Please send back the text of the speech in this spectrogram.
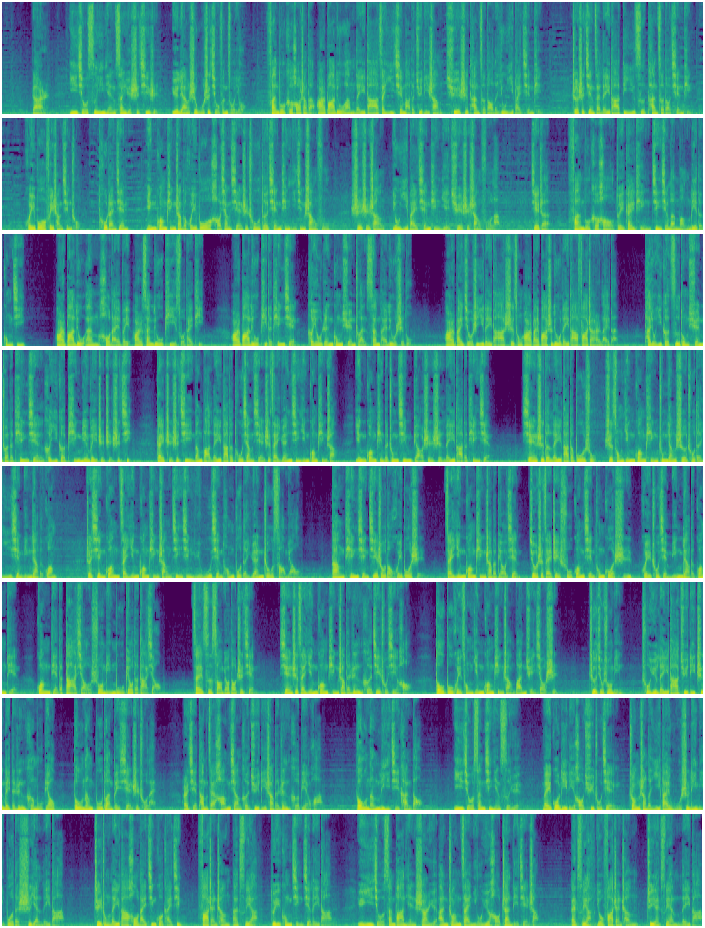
然而，一九四一年三月十七日约两时五十九分左右，范诺克号上的二八六 M 雷达在一千码的距离上确实探测到了 U 一百潜艇。这是舰载雷达第一次探测到潜艇，回波非常清楚。突然间，荧光屏上的回波好像显示出德潜艇已经上浮。事实上，U 一百潜艇也确实上浮了。接着，范诺克号对该艇进行了猛烈的攻击。二八六 M 后来为二三六 P 所代替。二八六 P 的天线可由人工旋转三百六十度。二百九十一雷达是从二百八十六雷达发展而来的。它有一个自动旋转的天线和一个平面位置指示器，该指示器能把雷达的图像显示在圆形荧光屏上。荧光屏的中心表示是雷达的天线，显示的雷达的波束是从荧光屏中央射出的一线明亮的光，这线光在荧光屏上进行与无线同步的圆周扫描。当天线接收到回波时，在荧光屏上的表现就是在这束光线通过时会出现明亮的光点。光点的大小说明目标的大小。在此扫描到之前，显示在荧光屏上的任何接触信号都不会从荧光屏上完全消失。这就说明，处于雷达距离之内的任何目标都能不断被显示出来，而且它们在航向和距离上的任何变化都能立即看到。一九三七年四月，美国利里号驱逐舰装上了一百五十厘米波的试验雷达。这种雷达后来经过改进，发展成 XAR 对空警戒雷达，于1938年12月安装在纽约号战列舰上。XAF 又发展成 GXM 雷达，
